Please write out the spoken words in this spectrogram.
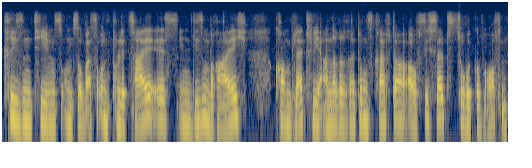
Krisenteams und sowas. Und Polizei ist in diesem Bereich komplett wie andere Rettungskräfte auf sich selbst zurückgeworfen.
